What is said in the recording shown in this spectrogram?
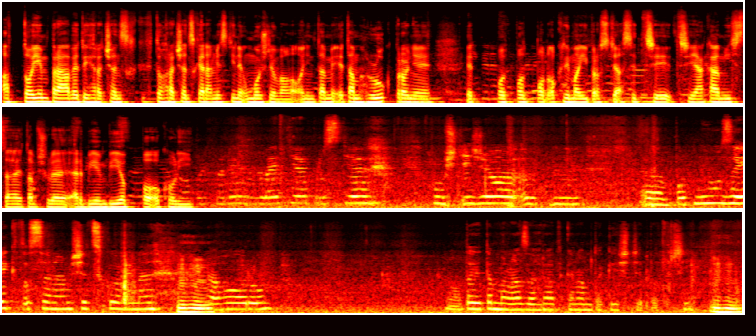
A to jim právě ty hračensk, to hračenské náměstí neumožňovalo. Oni tam, je tam hluk pro ně, je, pod, pod, pod okny mají prostě asi tři, tři nějaká místa, je tam všude Airbnb po okolí. Tady v létě prostě pouští, že jo, mm, mm, pop music, to se nám všecko nene mm-hmm. nahoru. No, tady ta malá zahrádka nám tak ještě patří. Mm-hmm.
